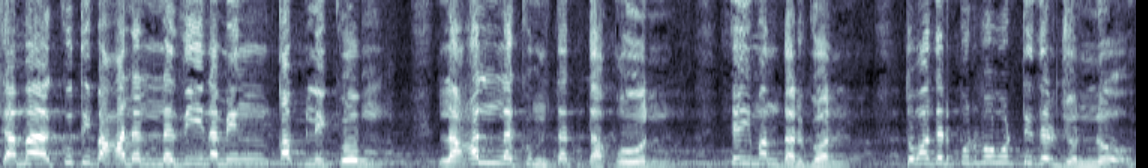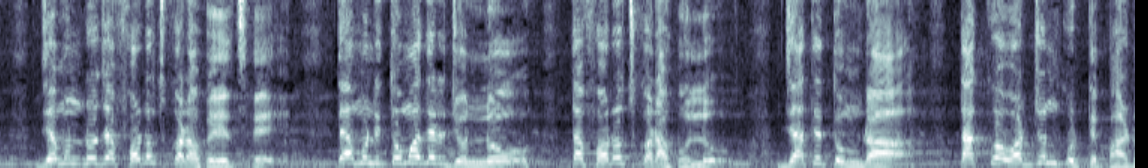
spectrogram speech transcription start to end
কামা কুতিবা আলাল্লাযীনা মিন ক্বাবলিকুম লাআল্লাকুম তাত্তাকুন। হে ইমানদারগণ তোমাদের পূর্ববর্তীদের জন্য যেমন রোজা ফরজ করা হয়েছে, তেমনি তোমাদের জন্য তা ফরজ করা হলো, যাতে তোমরা তাকুয়া অর্জন করতে পারো।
